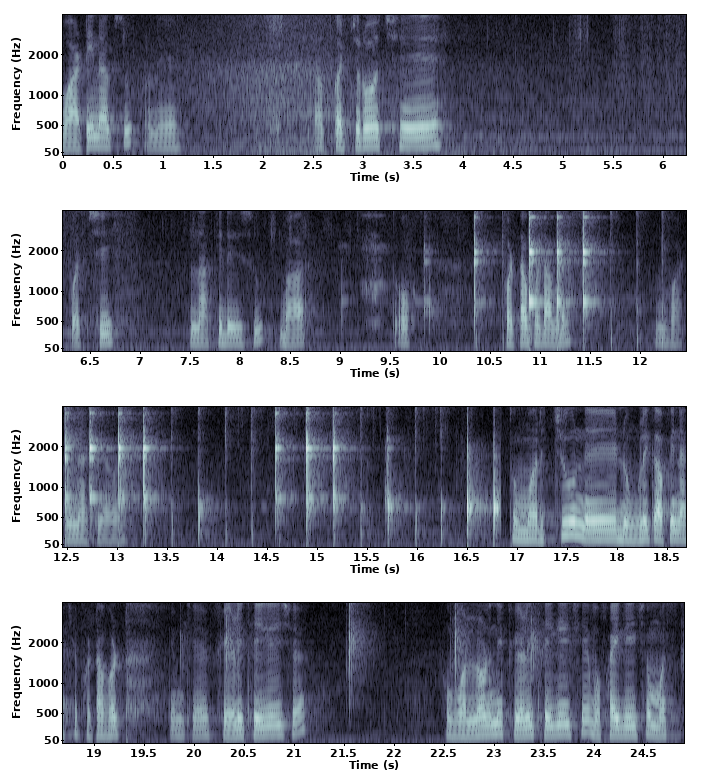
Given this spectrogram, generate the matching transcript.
વાટી નાખશું અને આ કચરો છે પછી નાખી દઈશું બહાર. તો ફટાફટ આપણે વાટી નાખીએ હવે. તો મરચું ને ડુંગળી કાપી નાખીએ ફટાફટ, કેમ કે ફેળી થઈ ગઈ છે. વલોણની ફેળી થઈ ગઈ છે, બફાઈ ગઈ છે મસ્ત.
